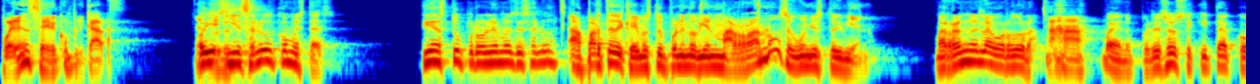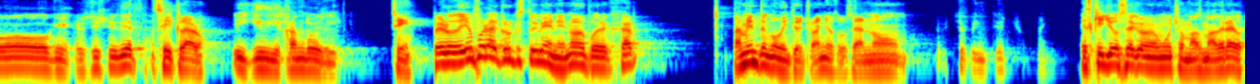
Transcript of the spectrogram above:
pueden ser complicadas. Oye, ¿y en salud cómo estás? ¿Tienes tú problemas de salud? aparte de que ahí me estoy poniendo bien marrano, según yo estoy bien. Marrano es la gordura. Ajá. Bueno, pero eso se quita con ejercicio y dieta. Sí, claro. Y, y dejando el... Sí. Pero de ahí en fuera creo que estoy bien, ¿eh? No me podría quejar. También tengo 28 años, o sea, no. 28 años. Es que yo sé que me veo mucho más madreado.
